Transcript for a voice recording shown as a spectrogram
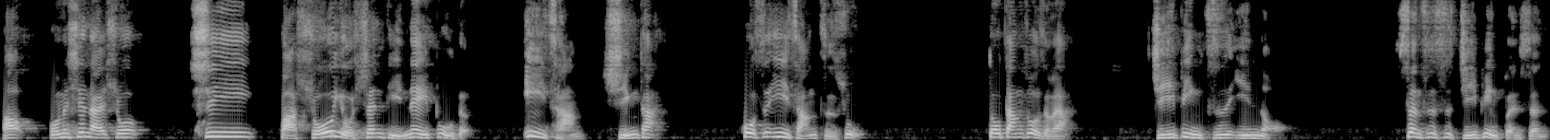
好，我们先来说，西医把所有身体内部的异常形态或是异常指数，都当做什么呀？疾病之因哦，甚至是疾病本身。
